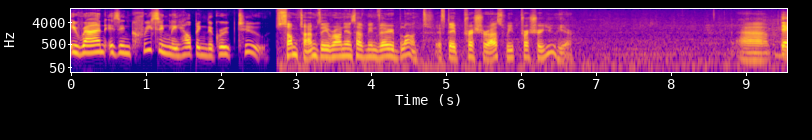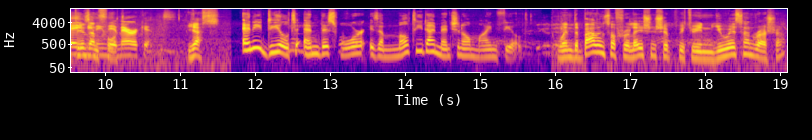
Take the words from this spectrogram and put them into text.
Iran is increasingly helping the group too. Sometimes the Iranians have been very blunt. If they pressure us, we pressure you here. Uh, they, meaning the Americans. Yes. Any deal to end this war is a multidimensional minefield. When the balance of relationship between US and Russia,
